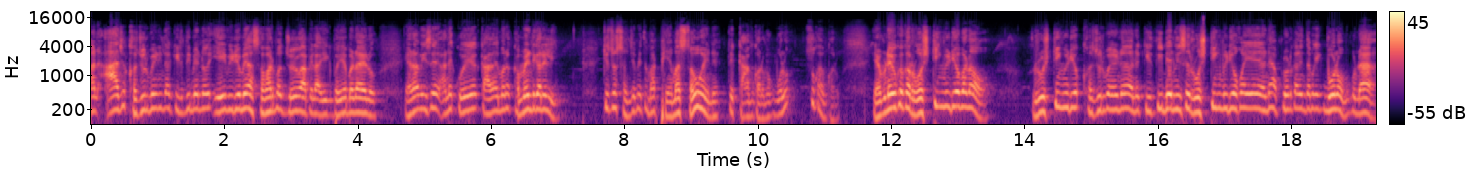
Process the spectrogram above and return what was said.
અને આ જ ખજૂરબેનીના કીર્તિબેનનો એ વીડિયો મેં સવારમાં જોયો, આપેલા એક ભાઈએ બનાવેલો. એના વિશે અને કોઈએ કાલે મને કમેન્ટ કરેલી કે જો સંજયભાઈ તમારે ફેમસ થવું હોય ને, તે કામ કરો. મેં બોલો, શું કામ કરું? એમણે એવું કહ્યું કે રોસ્ટિંગ વીડિયો બનાવો. રોસ્ટિંગ વીડિયો ખજૂરભાઈને અને કીર્તિબેન વિશે રોસ્ટિંગ વીડિયો હોય એને અપલોડ કરીને તમે કંઈક બોલો. મૂકું ના.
